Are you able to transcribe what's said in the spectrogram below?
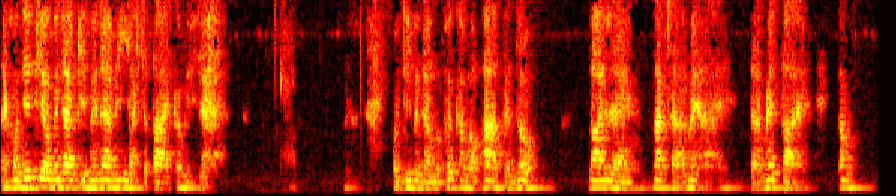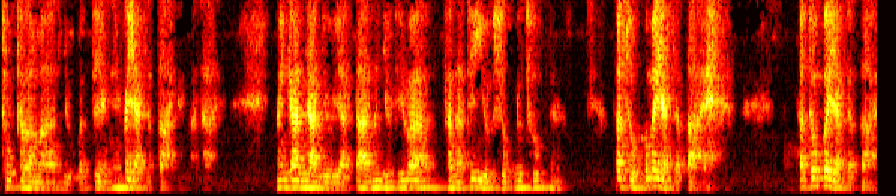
แต่คนที่เที่ยวไม่ได้กินไม่ได้นี่อยากจะตายก็มีคนที่เป็นอัมพฤกษ์อัมพาตเป็นโรคร้ายแรงรักษาไม่หาย แต่ไม่ตายต้องทุกข์ทรมานอยู่บนเตียงนี่ก็อยากจะตายขึ้นมาได้ไม่การอยากอยู่อยากตายมันอยู่ที่ว่าขณะที่อยู่สุขหรือทุกข์นะถ้าสุขก็ไม่อยากจะตาย ถ้าทุกข์ก็อยากจะตาย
